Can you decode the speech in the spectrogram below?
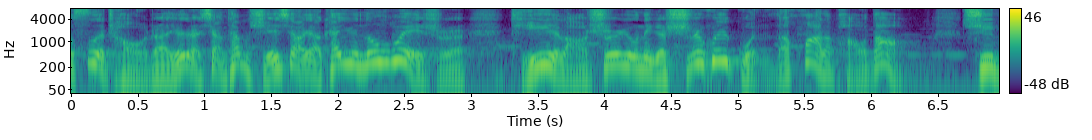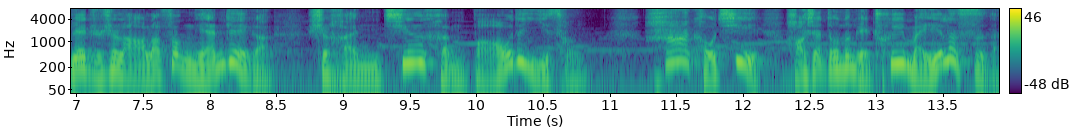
四瞅着有点像他们学校要开运动会时，体育老师用那个石灰滚子画的跑道。区别只是姥姥凤年这个是很轻很薄的一层，哈口气好像都能给吹没了似的。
